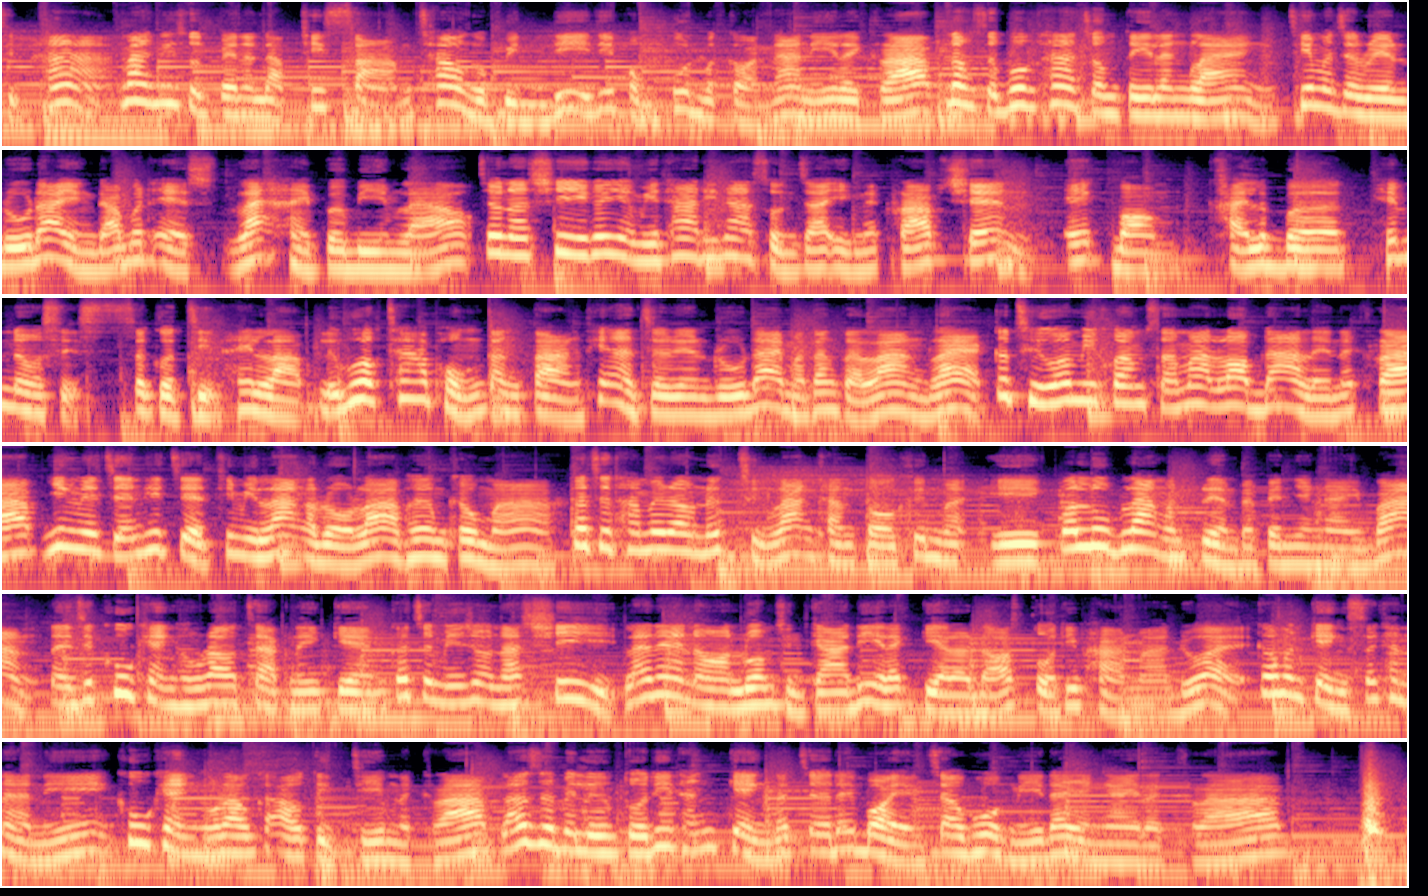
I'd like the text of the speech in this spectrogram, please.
455 มากที่สุดเป็นอันดับที่ 3 เท่ากับบินดี้ที่ผมพูดมาก่อนหน้านี้เลยครับ นอกจากพวกท่าโจมตีแรงๆ ที่มันจะเรียนรู้ได้อย่างดับเบิลเอชและไฮเปอร์บีมแล้ว เจ้านาชีก็ยังมีท่าที่น่าสนใจอีกนะครับ เช่นเอ็กบอมขายระเบิด Hypnosis สะกดจิตให้หลับ หรือพวกท่าผงต่างๆ ที่อาจจะเรียนรู้ได้มาตั้งแต่ล่างแรก ก็ถือว่ามีความสามารถรอบด้านเลยนะครับ ยิ่งในเจนที่ 7 ที่มีร่างอโรล่าเพิ่มเข้ามา ก็จะทำให้เรานึกถึงร่างคันโตขึ้นมาอีก ว่ารูปร่างมันเปลี่ยนไปเป็นยังไงบ้าง แต่จะคู่แข่งของเราจากในเกมก็จะมีโจนัชชีและแน่นอนรวมถึงการดี้และเกียร์ดอสตัวที่ผ่านมาด้วย ก็มันเก่งซะขนาดนี้คู่แข่งของเราก็เอาติดทีมนะครับแล้วจะไปลืมตัวที่ทั้งเก่งและเจอได้บ่อยอย่างเจ้าพวกนี้ได้ยังไงล่ะครับ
